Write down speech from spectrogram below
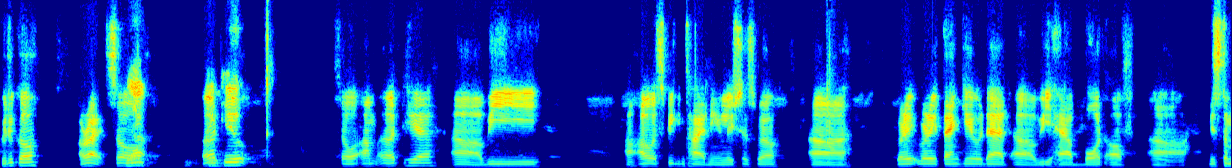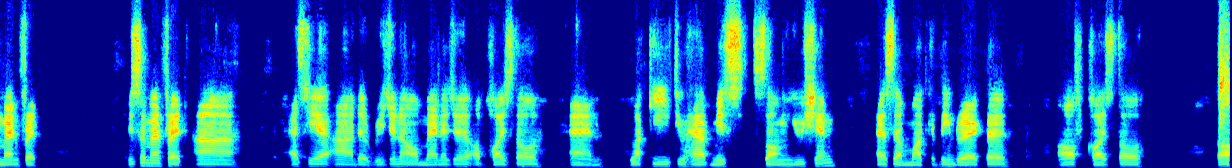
good to go all right so yeah. thank you so I'm Earth here uh we I was speaking Thai and English as well uh very very thank you that uh we have both of uh Mr. Manfred. Mr. Manfred, uh, as here are the regional manager of Coinstore and lucky to have Miss Song Yushen as a marketing director of Coinstore ก็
